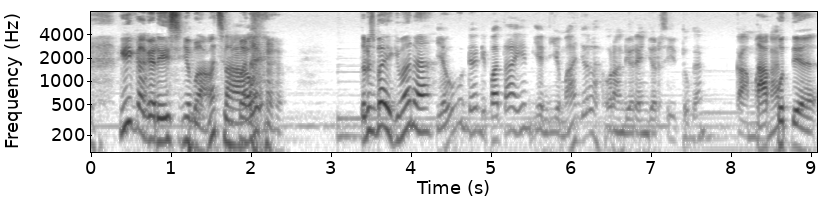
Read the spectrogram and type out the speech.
Ini kagak ada isinya banget sumpah. Tahu. Terus baik gimana? Ya udah dipatahin, ya diem aja lah orang di rangers itu kan. Keamanan. Takut dia.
